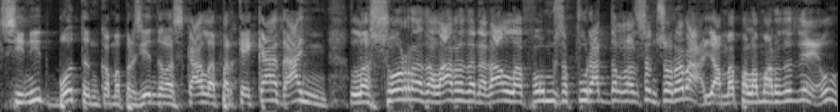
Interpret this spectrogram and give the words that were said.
si ni et voten com a president de l'escala perquè cada any la sorra de l'arbre de Nadal la fums forat de l'ascensor avall, home, per la mort de Déu.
